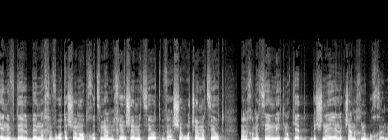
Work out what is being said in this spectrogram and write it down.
אין הבדל בין החברות השונות חוץ מהמחיר שהן מציעות והשירות שהן מציעות, ואנחנו מציעים להתמקד בשני אלה כשאנחנו בוחרים.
